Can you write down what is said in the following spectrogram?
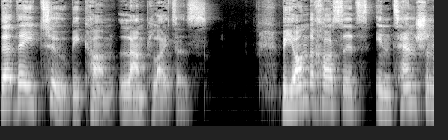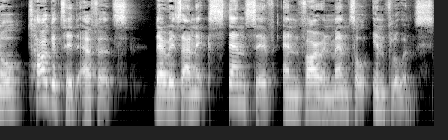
that they too become lamplighters. Beyond the chassid's intentional, targeted efforts, there is an extensive environmental influence.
